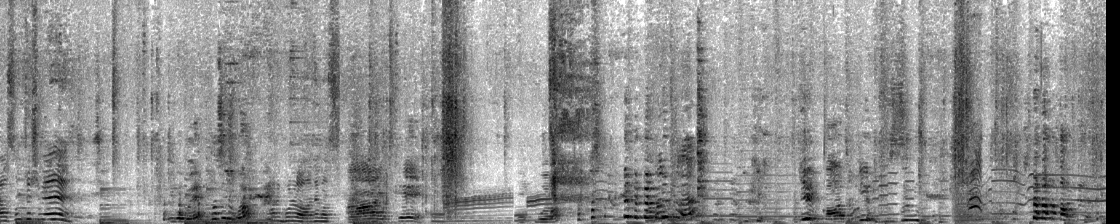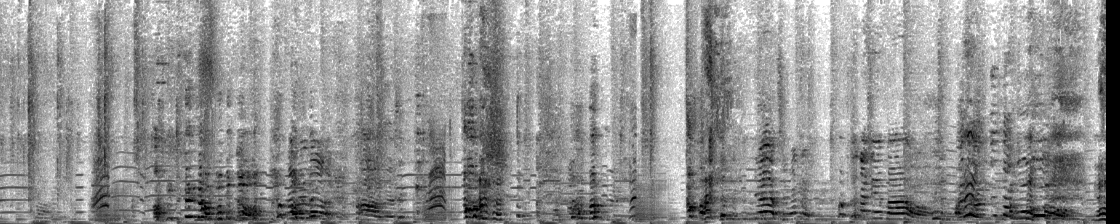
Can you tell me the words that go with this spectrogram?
야, 손 조심해. 이거 왜? 하시는 거야? 아니, 몰라, 안 해봤어. 아, 이렇게. 어, 뭐야? 이게 맞아? 이게 무슨. 안 되나 봐. 하나, 둘, 셋. 야, 제발 화끈하게 해봐. 아니, 안 된다고! 야,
